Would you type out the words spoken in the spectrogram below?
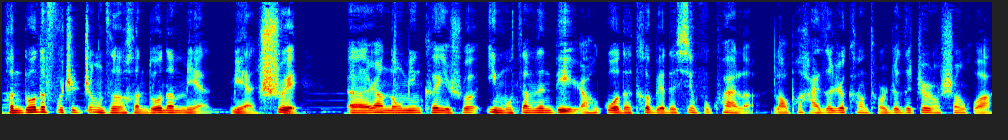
很多的扶持政策，很多的免免税，呃，让农民可以说一亩三分地，然后过得特别的幸福快乐，老婆孩子热炕头，这的这种生活，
